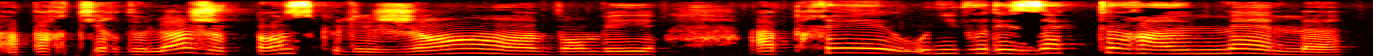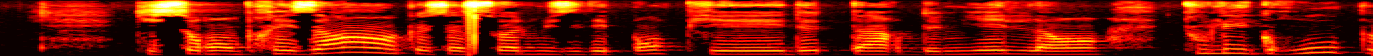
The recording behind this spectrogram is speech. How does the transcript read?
à partir de là, je pense que les gens, bon mais après au niveau des acteurs à eux-mêmes qui seront présents, que ce soit le musée des pompiers, de Tarbes, de Miélan, tous les groupes,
